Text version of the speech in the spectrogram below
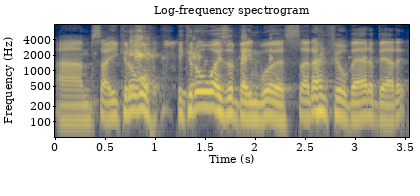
Um, so you could yes. it could always have been worse. So don't feel bad about it.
